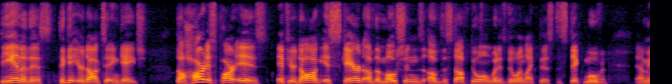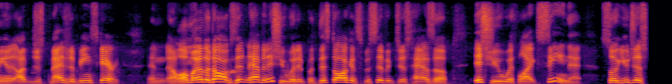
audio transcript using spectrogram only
the end of this to get your dog to engage. The hardest part is if your dog is scared of the motions of the stuff doing what it's doing like this, the stick moving. I mean, I just imagine it being scary. And all my other dogs didn't have an issue with it, but this dog in specific just has a issue with like seeing that. So you just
